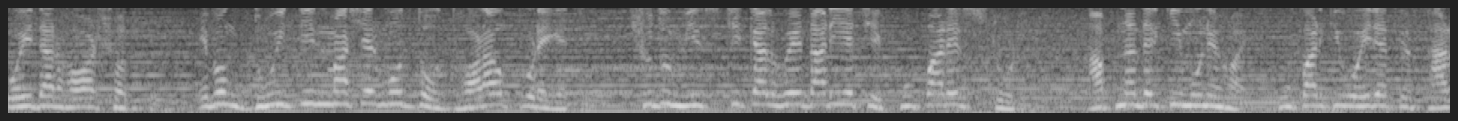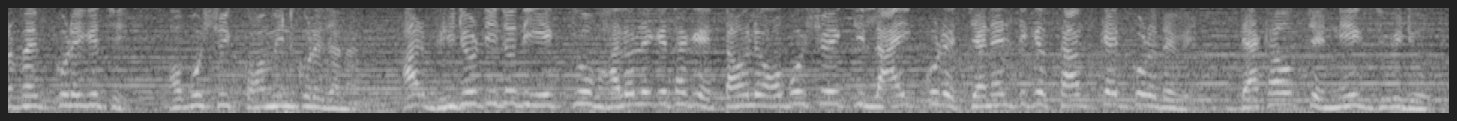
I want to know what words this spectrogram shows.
ওয়েদার হওয়ার সত্ত্বেও। এবং দুই তিন মাসের মধ্যেও ধরাও পড়ে গেছে। শুধু মিস্টিক্যাল হয়ে দাঁড়িয়েছে কুপারের স্টোরি আপনাদের কি মনে হয়? উপার কি ওই রাতে সারভাইভ করে গেছে? অবশ্যই কমেন্ট করে জানাবেন। আর ভিডিওটি যদি একটুও ভালো লেগে থাকে, তাহলে অবশ্যই একটি লাইক করে চ্যানেলটিকে সাবস্ক্রাইব করে দেবে দেখা হচ্ছে নেক্সট ভিডিওতে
